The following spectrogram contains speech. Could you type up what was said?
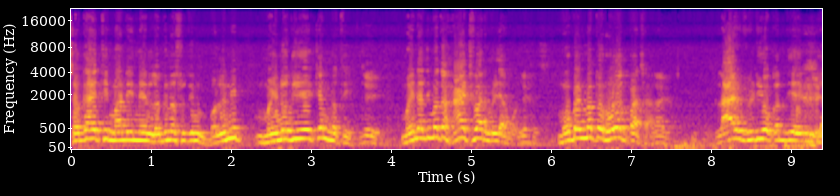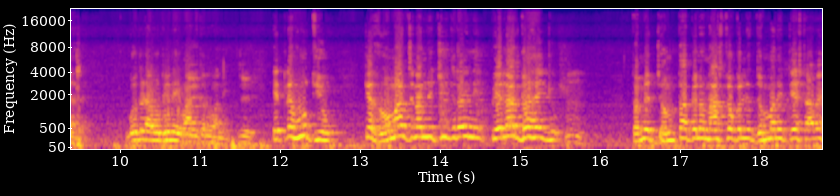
સગાઈથી માંડીને લગ્ન સુધી ભલેની મહિનો દીએ કેમ નથી? મહિનાથીમાં મહિના દીમાં તો સાઠ વાર મળ્યા હોય. મોબાઈલમાં તો રોજ પાછા. લાઈવ વીડિયો કરી દે એકબીજાને ગોદડા ઉઠીને વાત કરવાની. એટલે શું થયું કે રોમાંચ નામની ચીજ રહી નહીં પહેલા જ ગહાઈ ગયું. તમે જમતા પહેલા નાસ્તો કરી જમવાની ટેસ્ટ આવે.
